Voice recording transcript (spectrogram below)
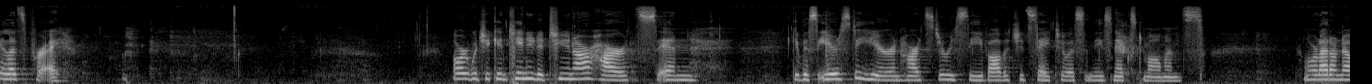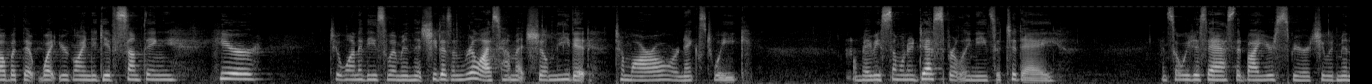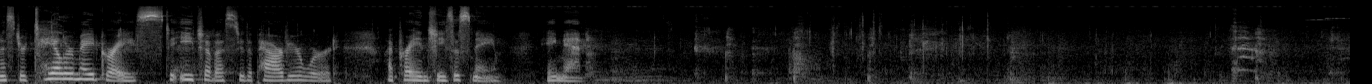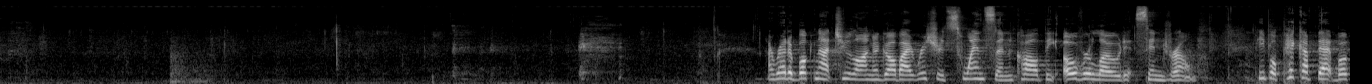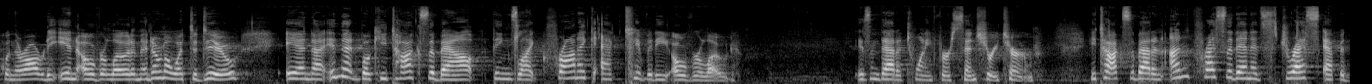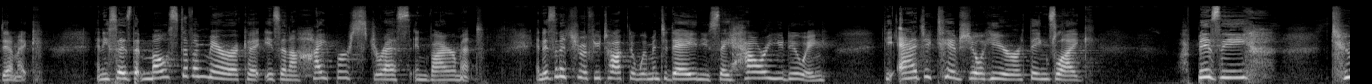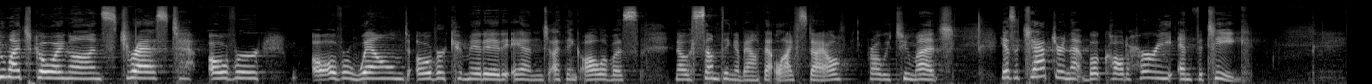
Okay, let's pray. Lord, would you continue to tune our hearts and give us ears to hear and hearts to receive all that you'd say to us in these next moments. Lord, I don't know, but that what you're going to give something here to one of these women that she doesn't realize how much she'll need it tomorrow or next week, or maybe someone who desperately needs it today. And so we just ask that by your Spirit you would minister tailor made grace to each of us through the power of your word. I pray in Jesus' name. Amen. I read a book not too long ago by Richard Swenson called The Overload Syndrome. People pick up that book when they're already in overload and they don't know what to do. And uh, in that book, he talks about things like chronic activity overload. Isn't that a 21st century term? He talks about an unprecedented stress epidemic. And he says that most of America is in a hyper stress environment. And isn't it true if you talk to women today and you say, How are you doing? The adjectives you'll hear are things like busy, too much going on, stressed, over, overwhelmed, overcommitted, and I think all of us know something about that lifestyle, probably too much. He has a chapter in that book called Hurry and Fatigue.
